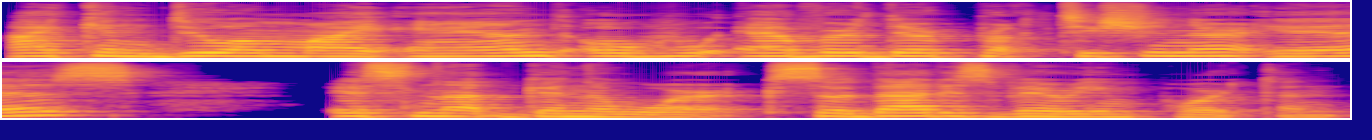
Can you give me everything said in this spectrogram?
I can do on my end or whoever their practitioner is, it's not going to work. So that is very important.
